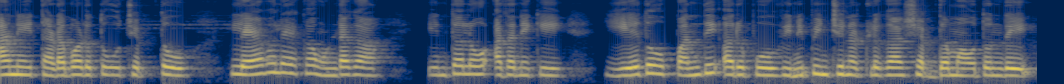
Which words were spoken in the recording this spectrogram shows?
అని తడబడుతూ చెప్తూ లేవలేక ఉండగా ఇంతలో అతనికి ఏదో పంది అరుపు వినిపించినట్లుగా శబ్దమవుతుంది.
